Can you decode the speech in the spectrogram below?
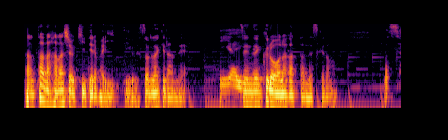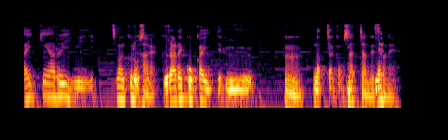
あのただ話を聞いてればいいっていうそれだけなんでいやいや、全然苦労はなかったんですけどまあ、最近ある意味、一番苦労してはいグラレコ書いてるうんなっちゃんかもしれない。なっちゃうんですよね。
